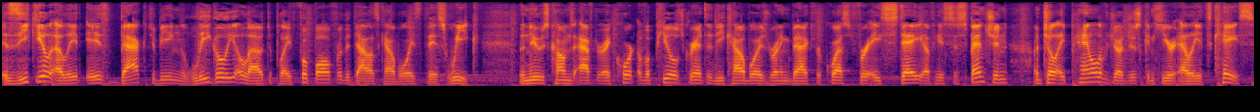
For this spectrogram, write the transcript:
Ezekiel Elliott is back to being legally allowed to play football for the Dallas Cowboys this week. The news comes after a court of appeals granted the Cowboys running back's request for a stay of his suspension until a panel of judges can hear Elliott's case.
